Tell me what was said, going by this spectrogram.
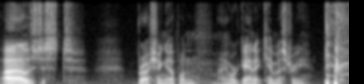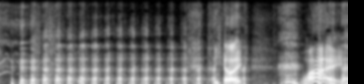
"I was just brushing up on my organic chemistry." you're like, why?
